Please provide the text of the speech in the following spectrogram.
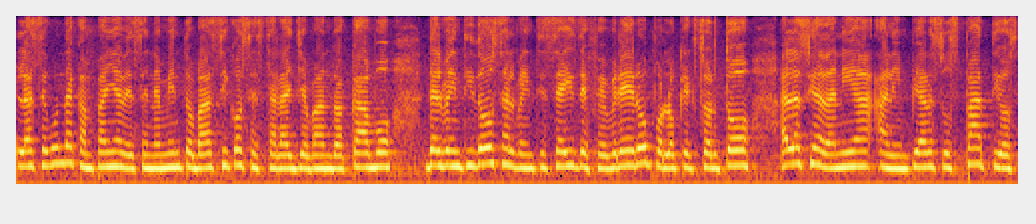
la segunda campaña de saneamiento básico se estará llevando a cabo del 22 al 26 de febrero, por lo que exhortó a la ciudadanía a limpiar sus patios.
